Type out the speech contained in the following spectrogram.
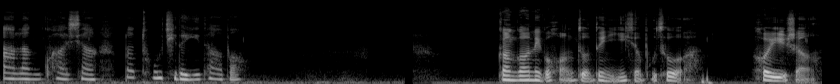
阿浪胯下那凸起的一大包。刚刚那个黄总对你印象不错啊，会议上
